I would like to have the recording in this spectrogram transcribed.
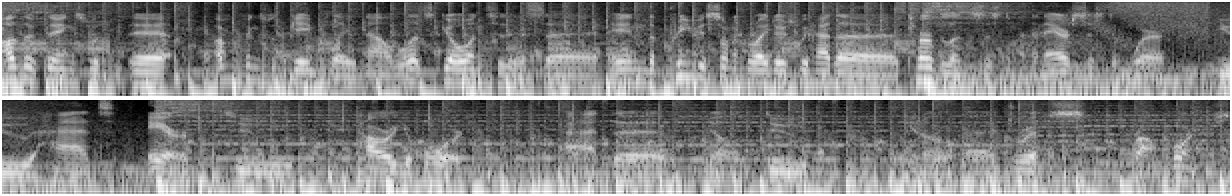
other things with uh, other things with gameplay. Now let's go into this. Uh, in the previous Sonic Riders, we had a turbulence system and an air system where you had air to power your board and uh, you know do you know uh, drifts around corners.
